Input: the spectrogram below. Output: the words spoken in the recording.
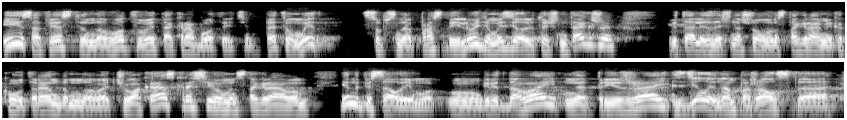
и, соответственно, вот вы так работаете. Поэтому мы собственно, простые люди, мы сделали точно так же. Виталий, значит, нашел в Инстаграме какого-то рандомного чувака с красивым Инстаграмом и написал ему, говорит, давай, э, приезжай, сделай нам, пожалуйста,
